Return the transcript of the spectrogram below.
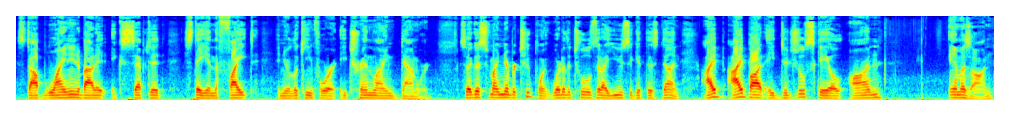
Stop whining about it. Accept it. Stay in the fight, and you're looking for a trend line downward. So that goes to my number two point. What are the tools that I use to get this done? I I bought a digital scale on Amazon.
